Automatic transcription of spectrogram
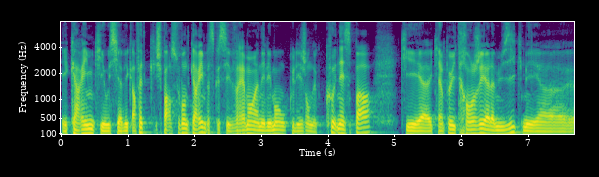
Et Karim, qui est aussi avec. En fait, je parle souvent de Karim parce que c'est vraiment un élément que les gens ne connaissent pas, qui est, euh, qui est un peu étranger à la musique, mais, euh,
